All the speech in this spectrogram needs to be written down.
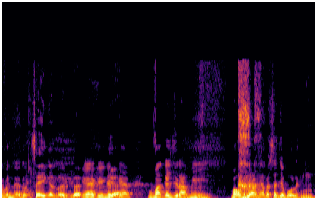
Kering. bener. Saya ingat eh, Ya, keinget ya. kan, memakai jerami. Mau jerami apa saja boleh. Hmm.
